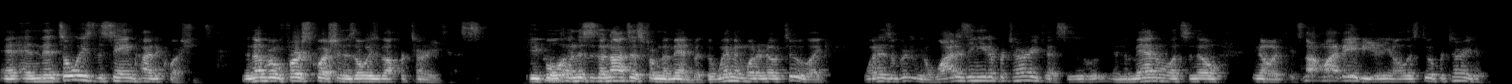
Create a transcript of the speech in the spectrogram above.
And, and it's always the same kind of questions. The number first question is always about paternity tests. People, mm-hmm. and this is not just from the men, but the women want to know too, like, when is, a you know, why does he need a paternity test? And the man wants to know, you know, "It- it's not my baby, you know, let's do a paternity. test.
